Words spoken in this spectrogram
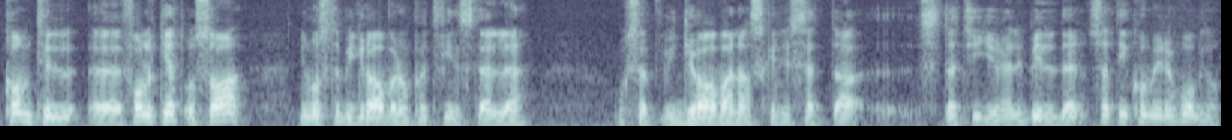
kom till eh, folket och sa Ni måste begrava dem på ett fint ställe. Och så vid gravarna ska ni sätta eh, statyer eller bilder så att ni kommer ihåg dem.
